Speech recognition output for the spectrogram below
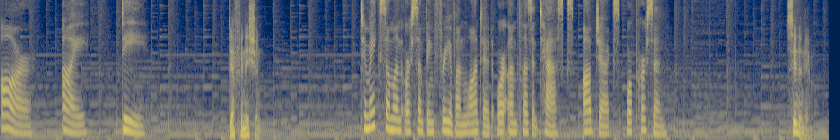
R I D Definition To make someone or something free of unwanted or unpleasant tasks, objects, or person. Synonym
